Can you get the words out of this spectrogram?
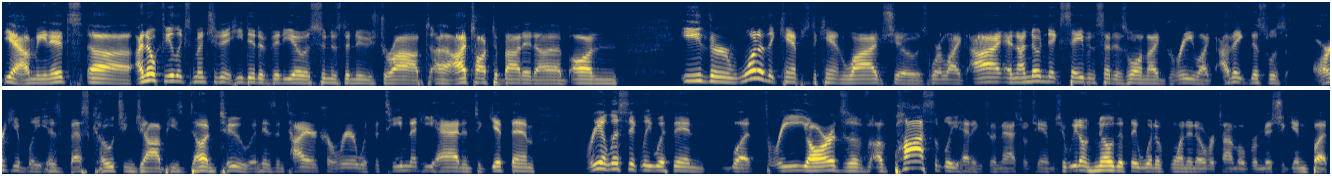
Yeah, I mean it's. Uh, I know Felix mentioned it. He did a video as soon as the news dropped. Uh, I talked about it uh, on either one of the Campus to Canton live shows where, like, I and I know Nick Saban said as well, and I agree. Like, I think this was arguably his best coaching job he's done too in his entire career with the team that he had, and to get them realistically within what three yards of of possibly heading to the national championship. We don't know that they would have won in overtime over Michigan, but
